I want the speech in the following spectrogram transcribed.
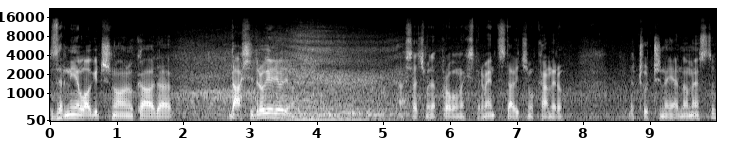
Zar nije logično ono kao da daš i drugim ljudima? A sad ćemo da probamo eksperiment, stavit ćemo kameru da čuči na jednom mestu,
